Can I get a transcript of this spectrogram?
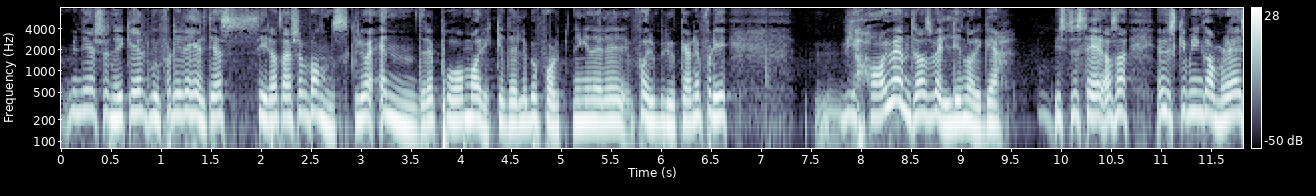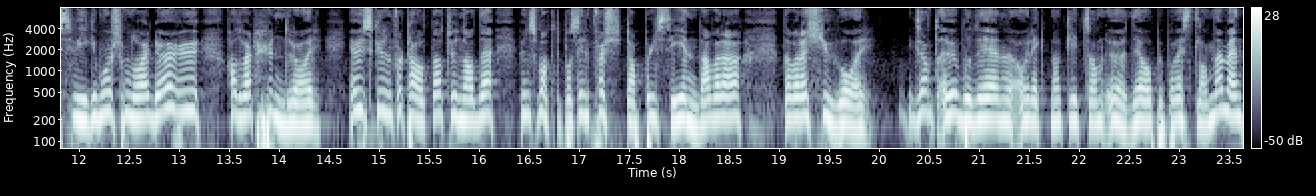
men, jeg skjønner ikke helt hvorfor dere hele tida sier at det er så vanskelig å endre på markedet eller befolkningen eller forbrukerne. Fordi vi har jo endra oss veldig i Norge. Hvis du ser, altså, Jeg husker min gamle svigermor som nå er død. Hun hadde vært 100 år. Jeg husker Hun fortalte at hun, hadde, hun smakte på sin første appelsin. Da var hun, da var hun 20 år. Ikke sant? Hun bodde riktignok litt sånn øde oppe på Vestlandet, men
